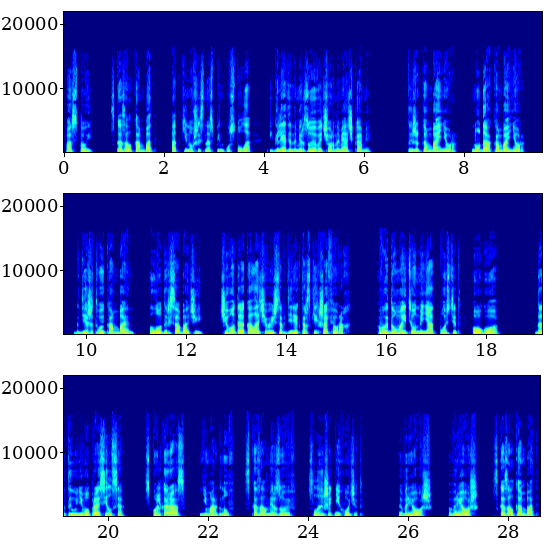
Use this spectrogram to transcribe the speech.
«Постой», — сказал комбат, откинувшись на спинку стула и глядя на Мирзоева черными очками. «Ты же комбайнер. Ну да, комбайнер. Где же твой комбайн, лодырь собачий? Чего ты околачиваешься в директорских шоферах? Вы думаете, он меня отпустит? Ого! Да ты у него просился? Сколько раз? Не моргнув, сказал Мирзоев. Слышать не хочет. Врешь, врешь, сказал комбат.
